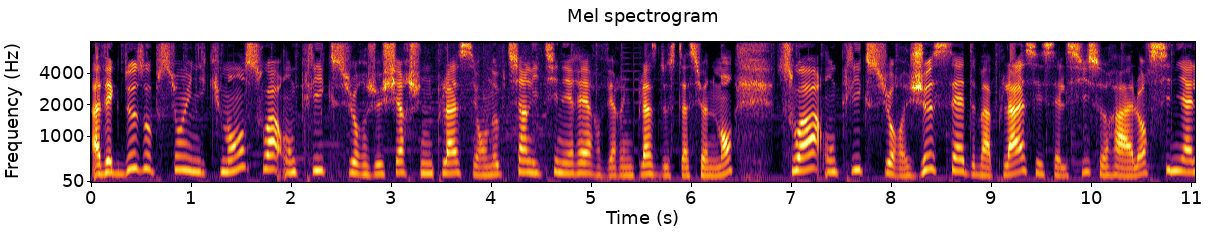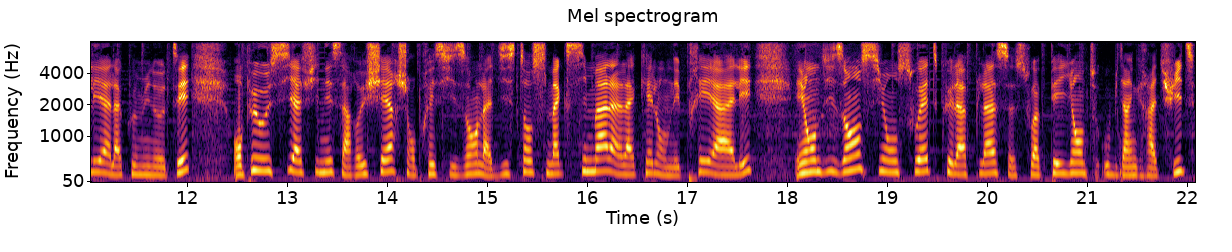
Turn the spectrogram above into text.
avec deux options uniquement. Soit on clique sur je cherche une place et on obtient l'itinéraire vers une place de stationnement, soit clique sur Je cède ma place et celle-ci sera alors signalée à la communauté. On peut aussi affiner sa recherche en précisant la distance maximale à laquelle on est prêt à aller et en disant si on souhaite que la place soit payante ou bien gratuite.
